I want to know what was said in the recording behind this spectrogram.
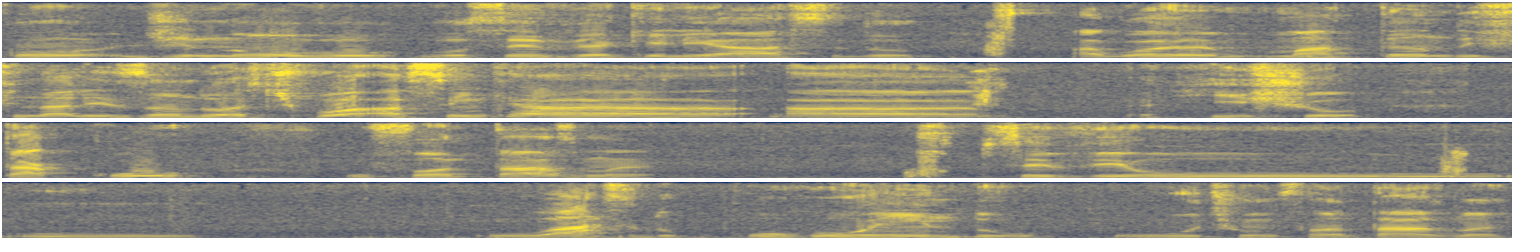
Com- de novo, você vê aquele ácido agora matando e finalizando. Tipo, assim que a, a Richo tacou o fantasma, você vê o, o, o, o ácido corroendo o último fantasma.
